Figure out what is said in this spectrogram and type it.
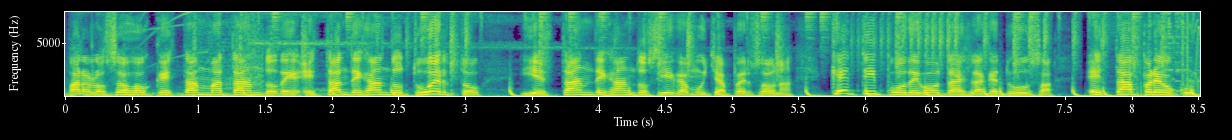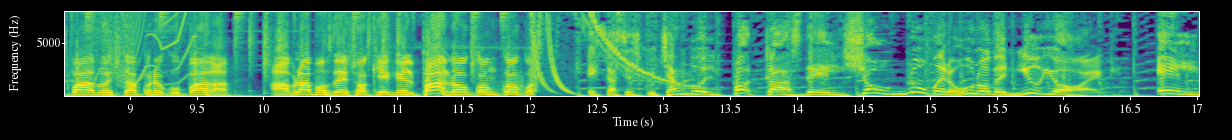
para los ojos que están matando, de- están dejando tuerto y están dejando ciega a muchas personas. ¿Qué tipo de gota es la que tú usas? ¿Está preocupado, está preocupada? Hablamos de eso aquí en El Palo con Coco. Estás escuchando el podcast del show número uno de New York. El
